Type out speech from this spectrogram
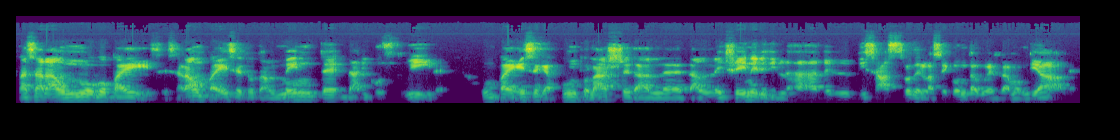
ma sarà un nuovo paese, sarà un paese totalmente da ricostruire, un paese che appunto nasce dal, dalle ceneri di, del disastro della seconda guerra mondiale.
